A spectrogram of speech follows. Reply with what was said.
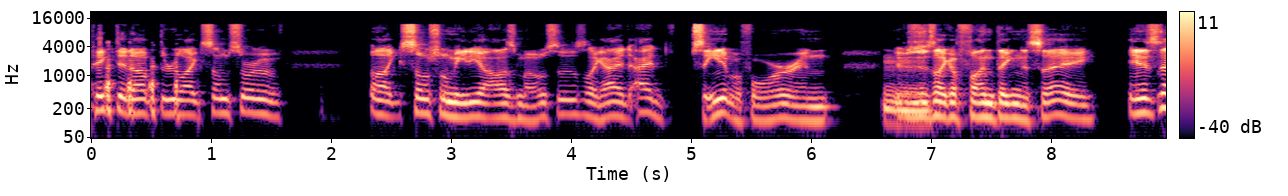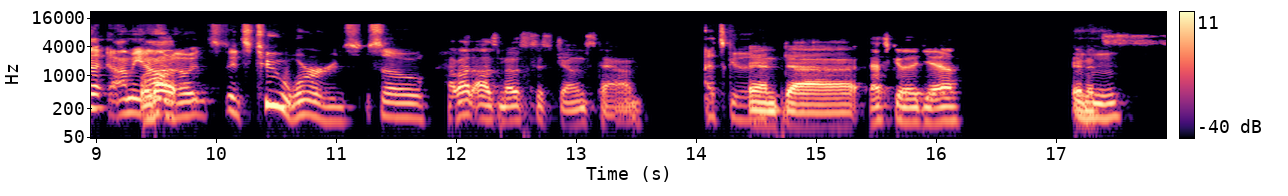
picked it up through like some sort of like social media osmosis. Like I'd I'd seen it before, and it was Hmm. just like a fun thing to say. And it's not. I mean, What I don't about- know. It's it's two words, so How about Osmosis Jonestown? that's good. And uh That's good. Yeah. and Mhm. it's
